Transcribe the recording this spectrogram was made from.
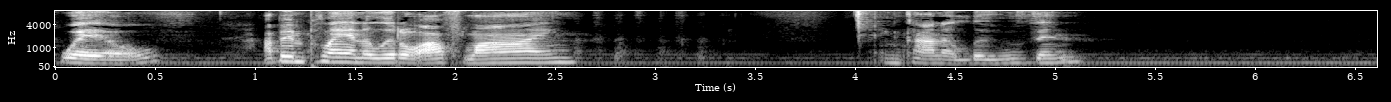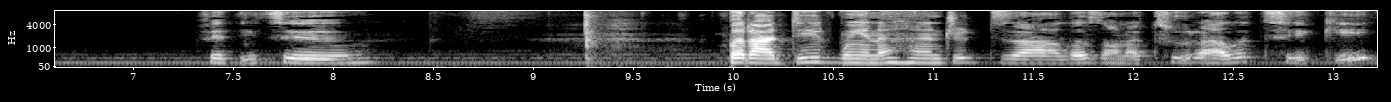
12. I've been playing a little offline and kind of losing. 52. But I did win a $100 on a $2 ticket.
